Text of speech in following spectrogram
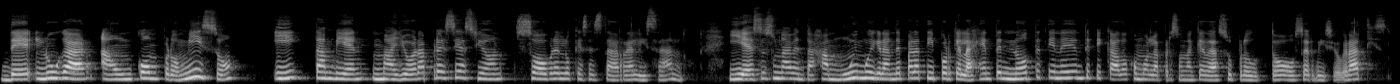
dé lugar a un compromiso y también mayor apreciación sobre lo que se está realizando. Y eso es una ventaja muy, muy grande para ti porque la gente no te tiene identificado como la persona que da su producto o servicio gratis.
